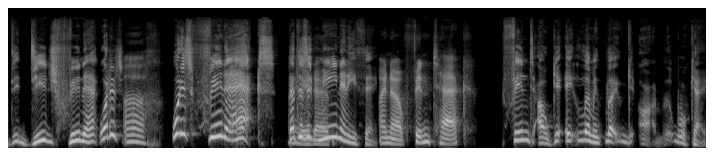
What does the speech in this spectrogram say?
D- Dig Finex. What is Ugh. what is Finex? That doesn't it. mean anything. I know. FinTech. Fin. Oh, get, eh, let me. Let, get, uh, okay.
